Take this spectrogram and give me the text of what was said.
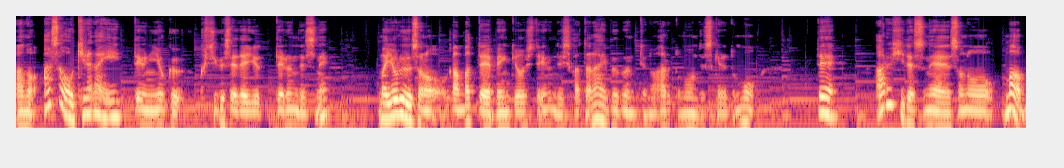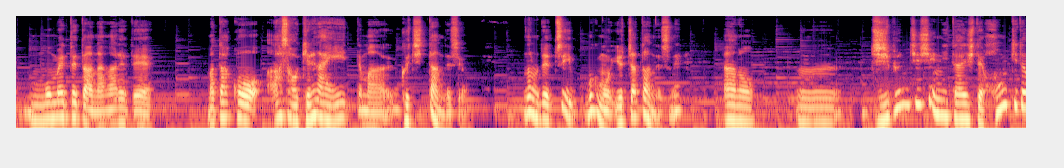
あの、朝起きれないっていうふうによく口癖で言ってるんですね。まあ夜その頑張って勉強しているんで仕方ない部分っていうのはあると思うんですけれども、で、ある日ですね、その、まあ揉めてた流れで、またこう、朝起きれない？ってまあ愚痴ったんですよ。なのでつい僕も言っちゃったんですね。あの、うん自分自身に対して本気で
